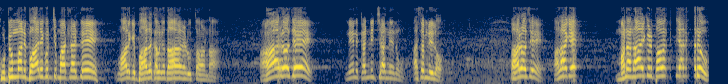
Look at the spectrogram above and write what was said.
కుటుంబాన్ని భార్య గురించి మాట్లాడితే వాళ్ళకి బాధ కలగదా అని అడుగుతా ఉన్నా. ఆ రోజే నేను ఖండించాను నేను అసెంబ్లీలో. ఆ రోజే. అలాగే మన నాయకుడు పవన్ కళ్యాణ్ గారు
